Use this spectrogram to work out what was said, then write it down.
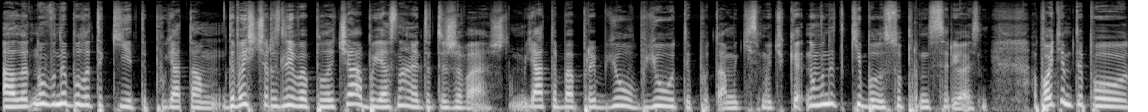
але ну вони були такі, типу, я там дивись через ліве плече, бо я знаю, де ти живеш. Там Я тебе приб'ю, вб'ю, типу, там якісь матюки. Ну вони такі були супер несерйозні. А потім, типу,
